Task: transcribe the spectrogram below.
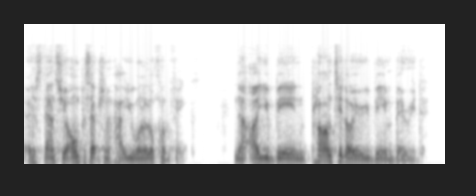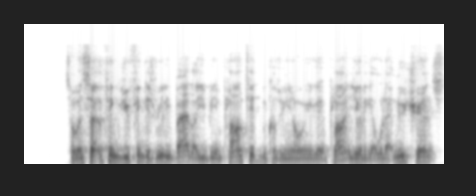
It's down to your own perception of how you want to look on things. Now, are you being planted or are you being buried? So when certain things you think is really bad, are you being planted? Because you know when you're getting planted, you're gonna get all that nutrients.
